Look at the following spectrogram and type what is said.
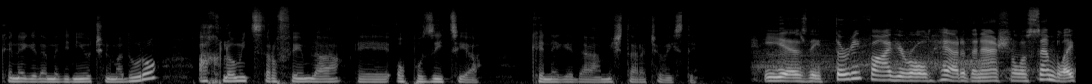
כנגד המדיניות של מדורו, אך לא מצטרפים לאופוזיציה כנגד המשטר הצ'אביסטי. He is the 35 year old head of the National Assembly,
